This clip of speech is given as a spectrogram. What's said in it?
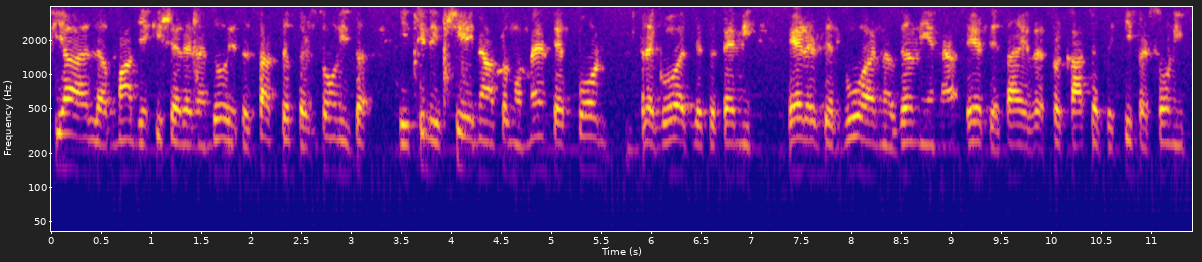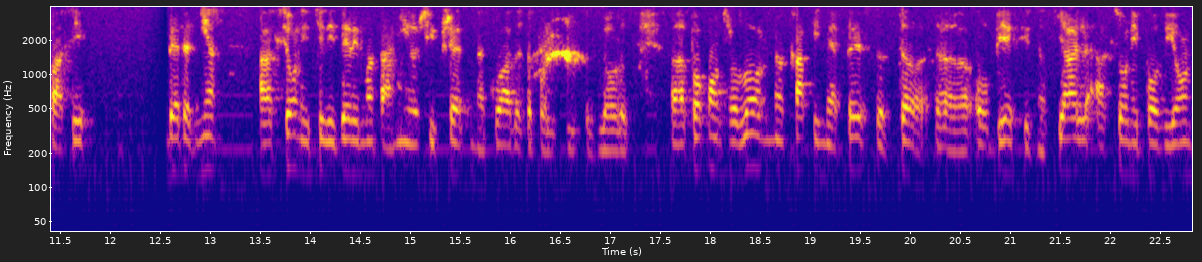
fjalë, madje kishte edhe vendndodhje të saktë të personit i cili fshihej në ato momente, por tregohet le të themi e rezervuar në dhënien e detajeve përkatëse të këtij personi pasi Mbetet një aksion i cili deri më tani është i fshehtë në kuadër të Policisë së Vlorës. Po kontrollon në katin e pestë të objektit në fjalë. Aksioni po vijon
